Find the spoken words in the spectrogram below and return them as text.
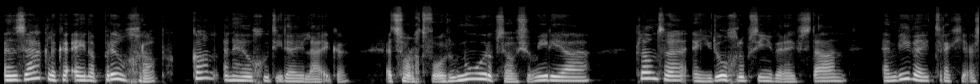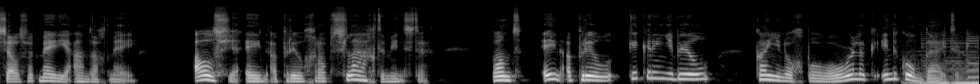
Een zakelijke 1 april grap kan een heel goed idee lijken. Het zorgt voor rumoer op social media, klanten en je doelgroep zien je weer even staan en wie weet trek je er zelfs wat media-aandacht mee. Als je 1 april grap slaagt tenminste. Want 1 april kikker in je bil kan je nog behoorlijk in de kont bijten.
